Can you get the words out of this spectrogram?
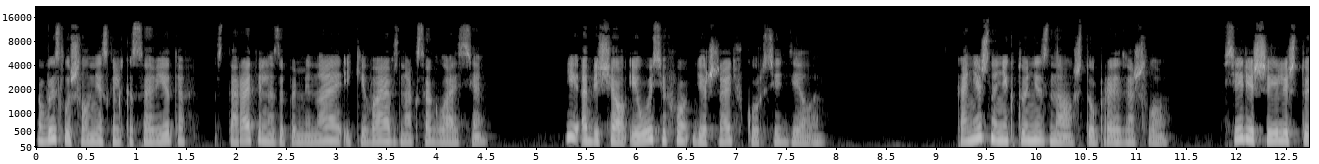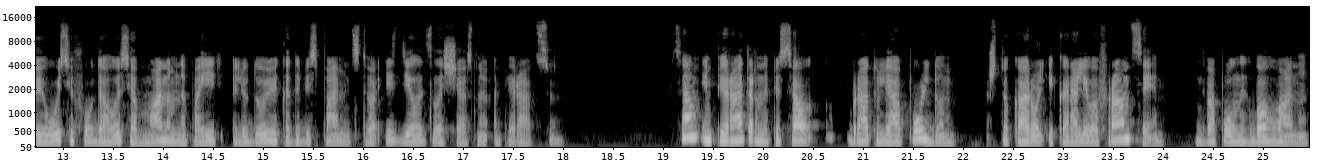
выслушал несколько советов, старательно запоминая и кивая в знак согласия, и обещал Иосифу держать в курсе дела. Конечно, никто не знал, что произошло. Все решили, что Иосифу удалось обманом напоить Людовика до беспамятства и сделать злосчастную операцию. Сам император написал брату Леопольду, что король и королева Франции – два полных болвана,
